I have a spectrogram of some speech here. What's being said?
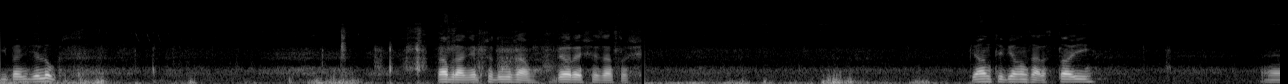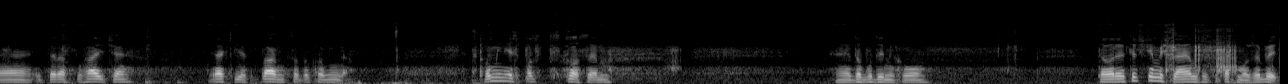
i będzie luks. Dobra, nie przedłużam. Biorę się za coś. Piąty wiązar stoi. E, I teraz słuchajcie, jaki jest plan co do komina. Komin jest pod skosem e, do budynku. Teoretycznie myślałem, że to tak może być,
